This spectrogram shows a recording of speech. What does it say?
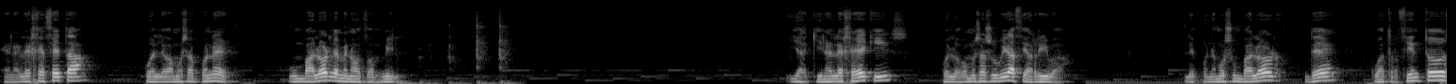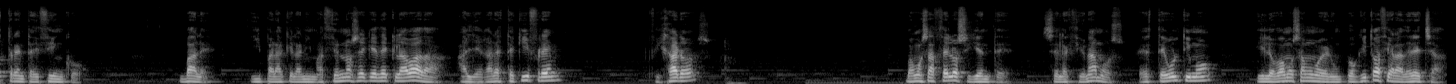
en el eje Z, pues le vamos a poner un valor de menos 2000. Y aquí en el eje X, pues lo vamos a subir hacia arriba. Le ponemos un valor de 435. Vale, y para que la animación no se quede clavada al llegar a este keyframe, fijaros, vamos a hacer lo siguiente. Seleccionamos este último y lo vamos a mover un poquito hacia la derecha,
